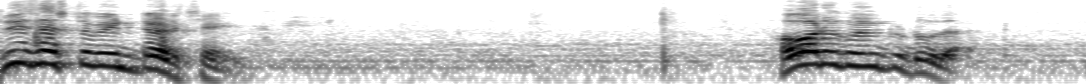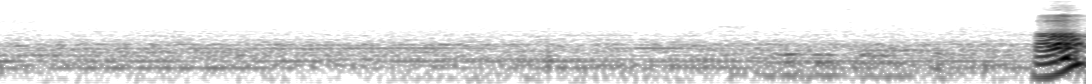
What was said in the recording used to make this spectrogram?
this has to be interchanged. How are you going to do that? Huh?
